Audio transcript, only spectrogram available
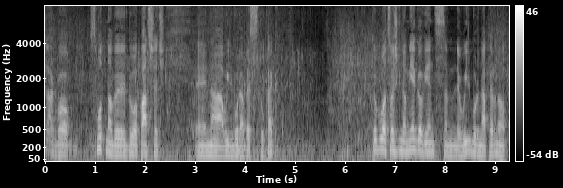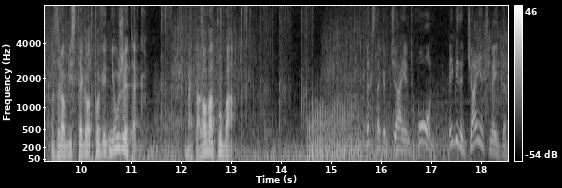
Tak, bo smutno by było patrzeć y, na Wilbura bez stópek. Tu było coś gnomiego, więc Wilbur na pewno zrobi z tego odpowiedni użytek. Metalowa tuba. Looks like a giant horn. Maybe the giants made them.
